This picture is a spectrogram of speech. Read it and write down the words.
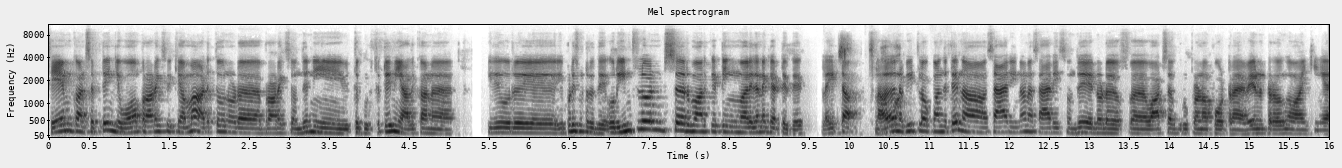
சேம் கான்செப்ட் இங்க உன் ப்ராடக்ட்ஸ் விற்காம அடுத்தவனோட ப்ராடக்ட்ஸ் வந்து நீ வித்து கொடுத்துட்டு நீ அதுக்கான இது ஒரு எப்படி சொல்றது ஒரு இன்ஃப்ளூயன்சர் மார்க்கெட்டிங் மாதிரி தானே கேட்டது லைட்டா அதாவது நான் வீட்ல உட்காந்துட்டு நான் சாரினா நான் சாரீஸ் வந்து என்னோட வாட்ஸ்அப் குரூப்ல நான் போட்டுறேன் வேணுன்றவங்க வாங்கிக்கிங்க.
